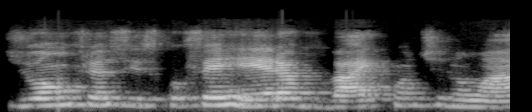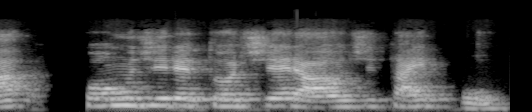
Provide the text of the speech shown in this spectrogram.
João Francisco Ferreira vai continuar como diretor-geral de Itaipu.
